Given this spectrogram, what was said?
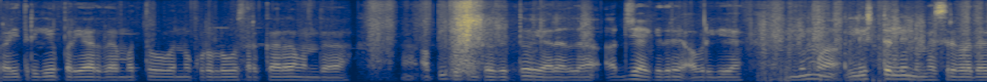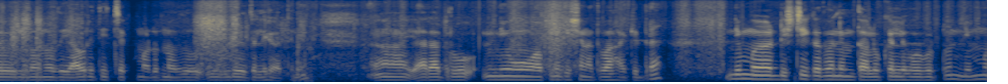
ರೈತರಿಗೆ ಪರಿಹಾರದ ಮೊತ್ತವನ್ನು ಕೊಡಲು ಸರ್ಕಾರ ಒಂದು ಅಪ್ಲಿಕೇಶನ್ ಕರೆದಿತ್ತು ಯಾರಾದ ಅರ್ಜಿ ಹಾಕಿದರೆ ಅವರಿಗೆ ನಿಮ್ಮ ಲಿಸ್ಟಲ್ಲಿ ನಿಮ್ಮ ಹೆಸರುಗಳದಾವೆ ಇಲ್ಲ ಅನ್ನೋದು ಯಾವ ರೀತಿ ಚೆಕ್ ಮಾಡೋದು ಅನ್ನೋದು ಈ ವಿಡಿಯೋದಲ್ಲಿ ಹೇಳ್ತೀನಿ. ಯಾರಾದರೂ ನೀವು ಅಪ್ಲಿಕೇಶನ್ ಅಥವಾ ಹಾಕಿದರೆ ನಿಮ್ಮ ಡಿಸ್ಟಿಕ್ ಅಥವಾ ನಿಮ್ಮ ತಾಲೂಕಲ್ಲಿ ಹೋಗ್ಬಿಟ್ಟು ನಿಮ್ಮ,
